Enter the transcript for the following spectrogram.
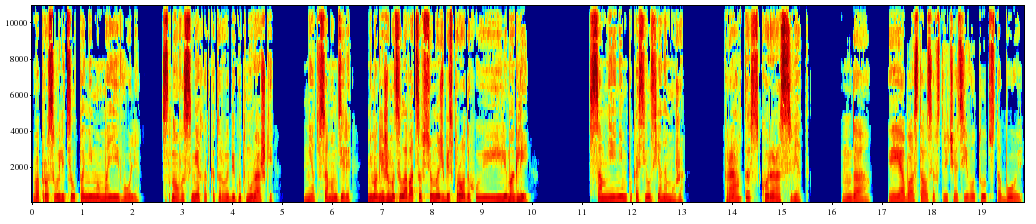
Вопрос вылетел помимо моей воли. Снова смех, от которого бегут мурашки. Нет, в самом деле, не могли же мы целоваться всю ночь без продыху, или могли? С сомнением покосилась я на мужа. «Правда, скоро рассвет?» «Да, и я бы остался встречать его тут, с тобой.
